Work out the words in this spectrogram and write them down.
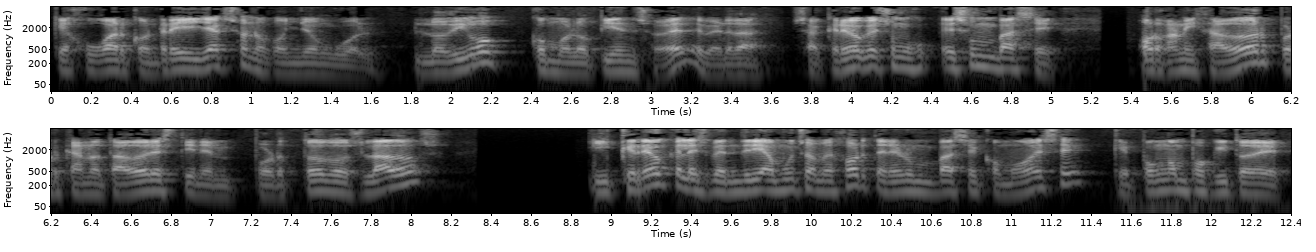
que jugar con Ray Jackson o con John Wall. Lo digo como lo pienso, ¿eh? de verdad. O sea, creo que es un, es un base organizador porque anotadores tienen por todos lados y creo que les vendría mucho mejor tener un base como ese que ponga un poquito de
